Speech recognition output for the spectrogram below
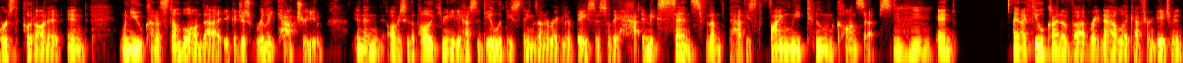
words to put on it. And when you kind of stumble on that it could just really capture you. And then obviously the poly community has to deal with these things on a regular basis. So they ha- it makes sense for them to have these finely tuned concepts. Hmm and and i feel kind of uh, right now like after engagement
